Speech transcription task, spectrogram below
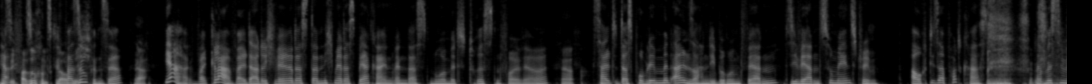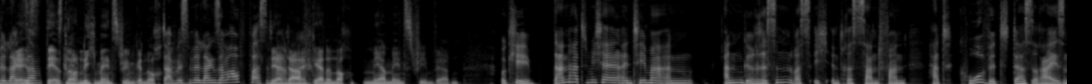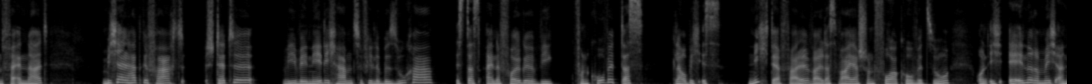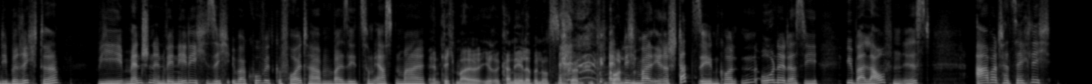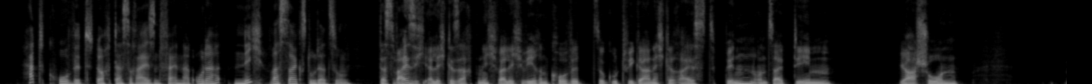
Ja. Sie versuchen es, Sie glaube ich. versuchen es, ja. Ja. Ja, weil klar, weil dadurch wäre das dann nicht mehr das Berghain, wenn das nur mit Touristen voll wäre. Ja. Ist halt das Problem mit allen Sachen, die berühmt werden. Sie werden zu Mainstream. Auch dieser Podcast. Da müssen wir Der langsam, ist, der ist noch nicht Mainstream genug. da müssen wir langsam aufpassen, Der Manuel. darf gerne noch mehr Mainstream werden. Okay, dann hat Michael ein Thema an, angerissen, was ich interessant fand. Hat Covid das Reisen verändert? Michael hat gefragt, Städte wie Venedig haben zu viele Besucher. Ist das eine Folge wie von Covid? Das, glaube ich, ist nicht der Fall, weil das war ja schon vor Covid so. Und ich erinnere mich an die Berichte, wie Menschen in Venedig sich über Covid gefreut haben, weil sie zum ersten Mal Endlich mal ihre Kanäle benutzen könnten. endlich mal ihre Stadt sehen konnten, ohne dass sie überlaufen ist. Aber tatsächlich hat Covid doch das Reisen verändert, oder nicht? Was sagst du dazu? Das weiß ich ehrlich gesagt nicht, weil ich während Covid so gut wie gar nicht gereist bin und seitdem ja schon.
